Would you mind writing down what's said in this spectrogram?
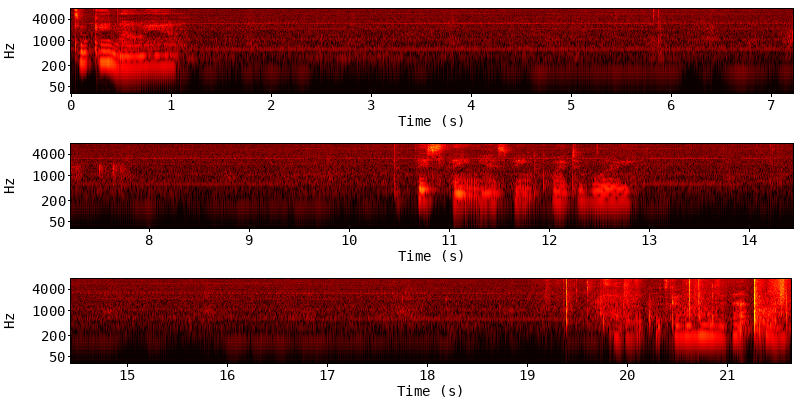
It's okay now, yeah. This thing has been quite a worry. Let's have a look what's going on with that one.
